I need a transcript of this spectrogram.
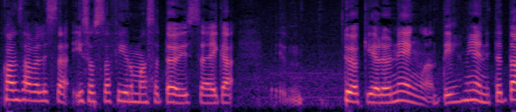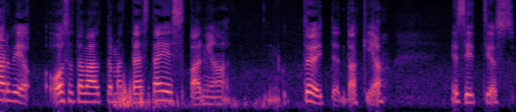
kansainvälisessä isossa firmassa töissä eikä työkieli on englanti, niin ei tarvitse osata välttämättä sitä espanjaa niin töiden takia. Ja sitten jos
